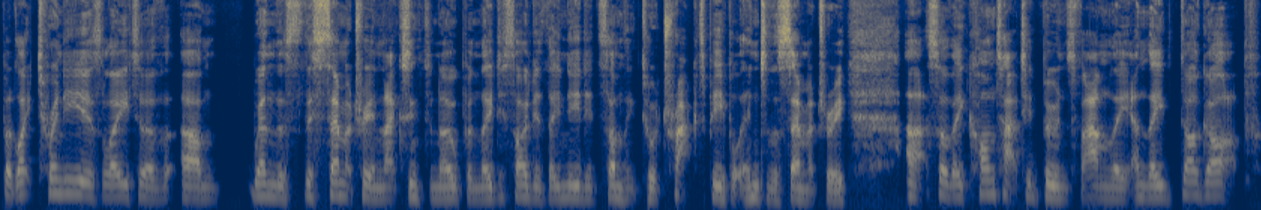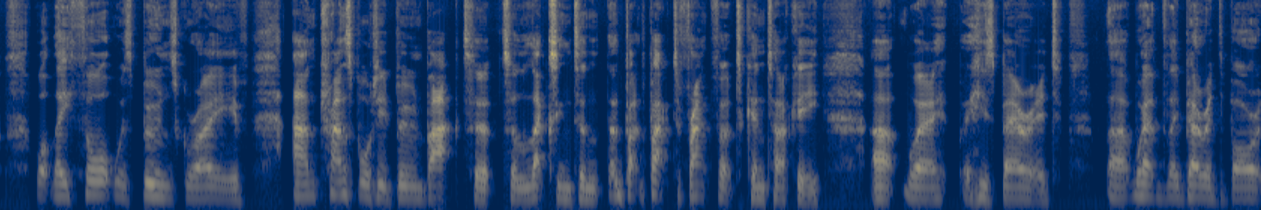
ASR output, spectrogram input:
but like 20 years later, um, when this, this cemetery in Lexington opened, they decided they needed something to attract people into the cemetery. Uh, so they contacted Boone's family and they dug up what they thought was Boone's grave and transported Boone back to, to Lexington, uh, back to Frankfort, Kentucky, uh, where he's buried, uh, where they buried the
